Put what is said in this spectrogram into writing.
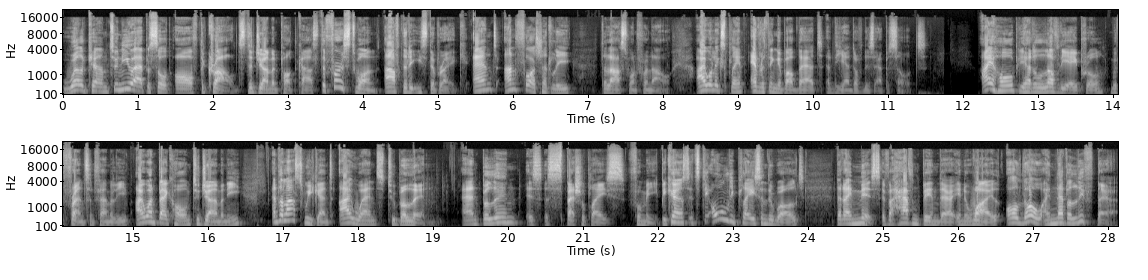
Welcome to a new episode of The Crowds, the German podcast, the first one after the Easter break, and unfortunately, the last one for now. I will explain everything about that at the end of this episode. I hope you had a lovely April with friends and family. I went back home to Germany, and the last weekend I went to Berlin. And Berlin is a special place for me because it's the only place in the world that I miss if I haven't been there in a while, although I never lived there.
